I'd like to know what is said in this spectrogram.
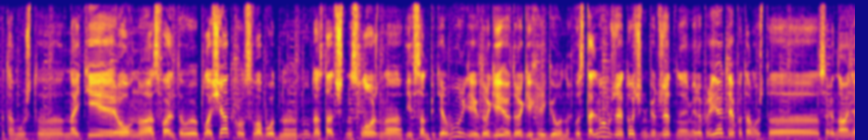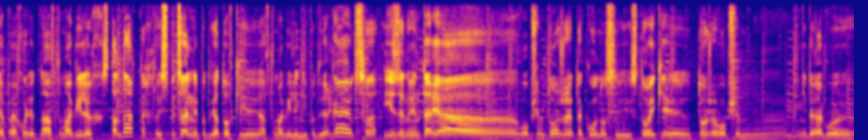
потому что найти ровную асфальтовую площадку свободную ну, достаточно сложно и в Санкт-Петербурге, и в, другие, в других регионах. В остальном же это очень бюджетное мероприятие, потому что соревнования проходят на автомобилях стандартных, то есть специальной подготовки автомобили не подвергаются. Из инвентаря, в общем, тоже это конусы и стойки, тоже, в общем, недорогое.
